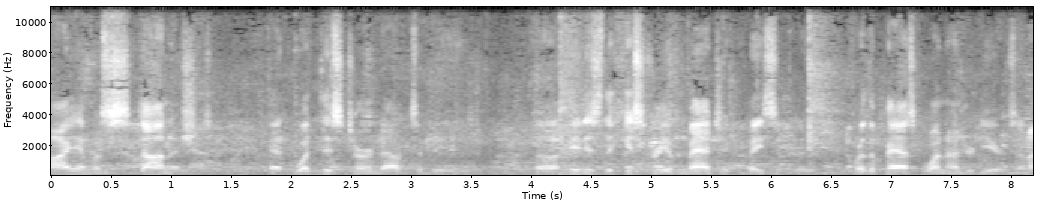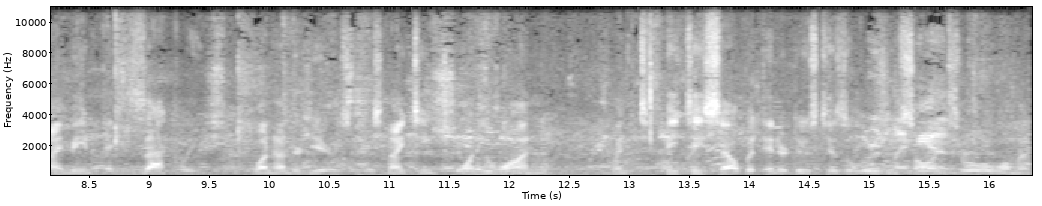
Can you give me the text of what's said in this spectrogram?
I am astonished at what this turned out to be. Uh, it is the history of magic, basically, for the past 100 years, and I mean exactly 100 years. It was 1921 when P.T. Selbit introduced his illusion, sawing through a woman,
